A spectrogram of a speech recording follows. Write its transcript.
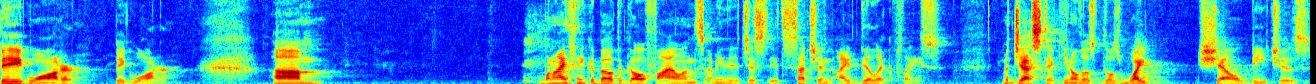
Big water, big water. Um, when I think about the Gulf Islands, I mean, it's just, it's such an idyllic place. Majestic, you know, those, those white shell beaches.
